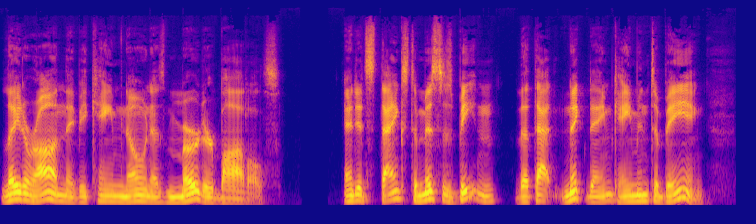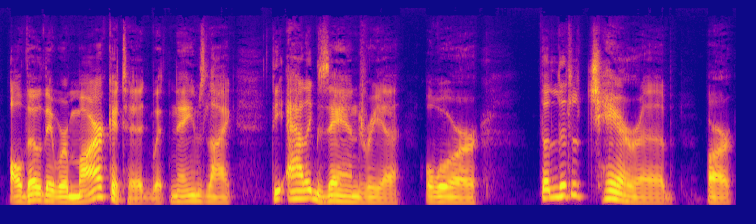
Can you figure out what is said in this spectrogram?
Later on, they became known as murder bottles. And it's thanks to Mrs. Beeton that that nickname came into being, although they were marketed with names like the Alexandria, or the Little Cherub, or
